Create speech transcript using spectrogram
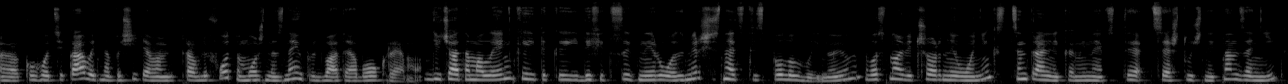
Е, Кого цікавить, напишіть, я вам відправлю фото, можна з нею придбати або окремо. Дівчата маленький, такий дефіцитний розмір, 16,5. В основі чорний онікс, центральний камінець це, це штучний танзаніт,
